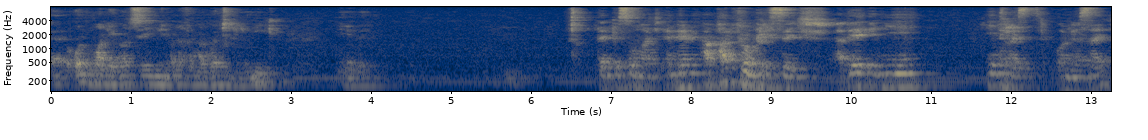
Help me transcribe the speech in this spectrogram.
uh, on what they're not saying in order for my work to be unique in a way. Thank you so much. And then apart from research, are there any interests on your side?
